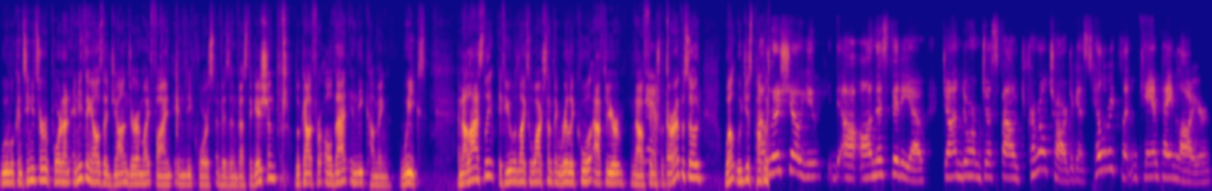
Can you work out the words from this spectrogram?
we will continue to report on anything else that John Durham might find in the course of his investigation. Look out for all that in the coming weeks. And now, lastly, if you would like to watch something really cool after you're now finished with our episode, well, we just published. I'm going to show you uh, on this video. John Durham just filed criminal charge against Hillary Clinton campaign lawyer,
